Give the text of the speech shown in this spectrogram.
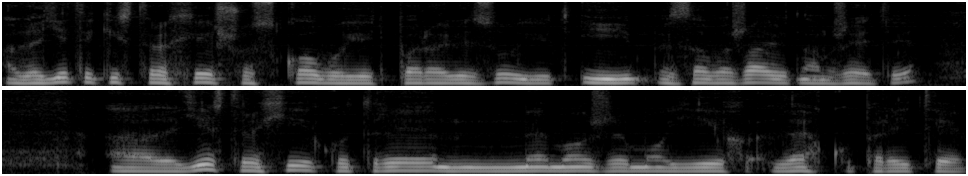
Але є такі страхи, що сковують, паралізують і заважають нам жити. Але є страхи, котрі ми можемо їх легко перейти.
